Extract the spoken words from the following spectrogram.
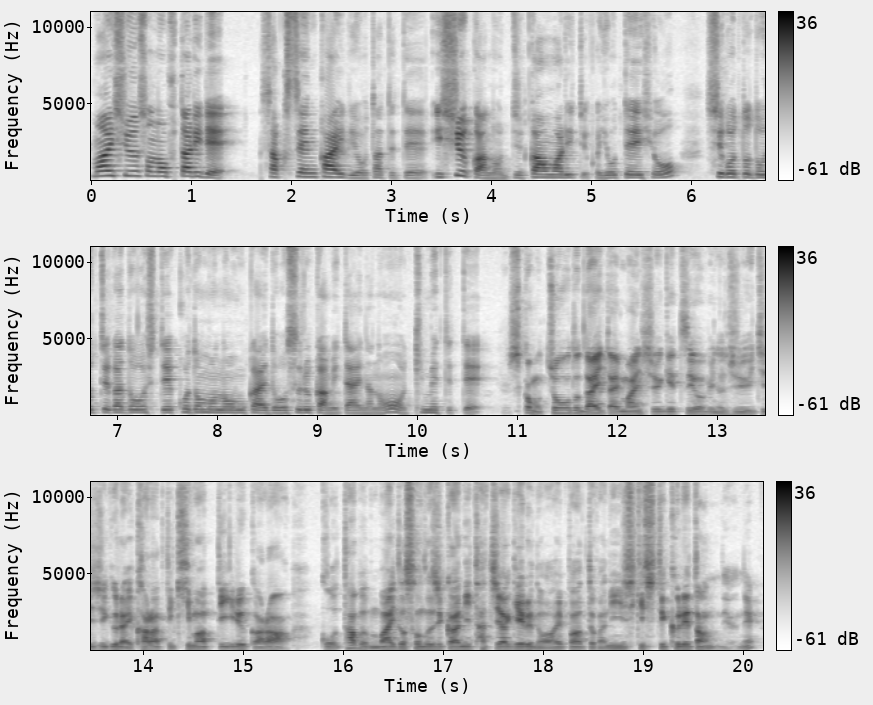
毎週その2人で作戦会議を立てて1週間の時間割っていうか予定表仕事どっちがどうして子供のお迎えどうするかみたいなのを決めててしかもちょうど大体毎週月曜日の11時ぐらいからって決まっているからこう多分毎度その時間に立ち上げるのを iPad が認識してくれたんだよね。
